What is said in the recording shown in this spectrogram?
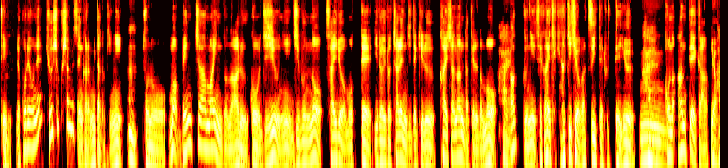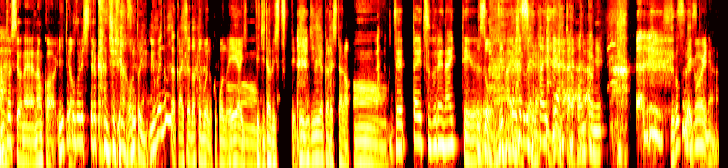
ていう。で、これをね、求職者目線から見たときに、うんその、まあ、ベンチャーマインドのある、こう、自由に自分の裁量を持って、いろいろチャレンジできる会社なんだけれども、はいバックに世界的な企業がついてるっていう、うんこの安定感。いや、本当ですよね。なんか、いいとこ取りしてる感じいや。本当に 夢のような会社だと思うの、ここの AI デジタル室って、エンジニアからしたら。あ絶対潰れないっていう。そう、絶対潰れないベンチャーあ。本当に。すごくないですか？すごいな。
